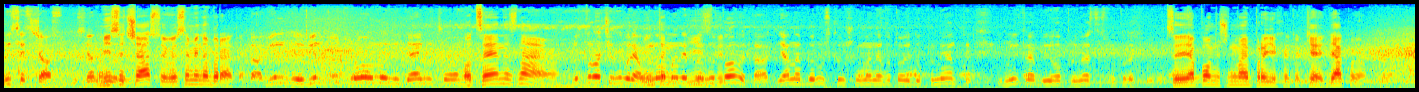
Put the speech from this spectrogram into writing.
Місяць часу десь. Я наберу. Місяць часу і ви самі наберете. Так, він, він тут ровно, ніде нічого. Оце я не знаю. Ну, коротше говоря, Він воно в там мене їздить. готове, так? Я наберу, скажу, що в мене готові документи, і мені треба його привезти з фотографії. Це я пам'ятаю, що він має проїхати. Окей, дякую. Так.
